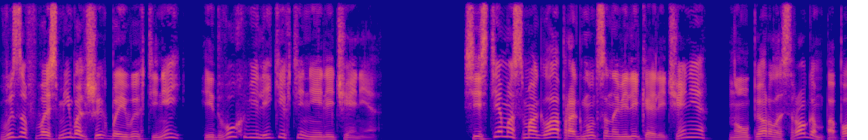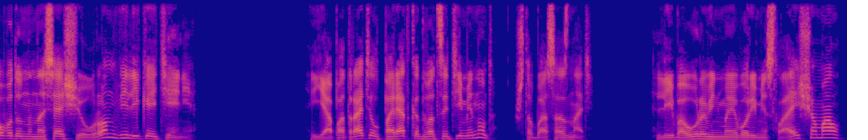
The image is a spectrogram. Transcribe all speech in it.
вызов восьми больших боевых теней и двух великих теней лечения. Система смогла прогнуться на великое лечение, но уперлась рогом по поводу наносящей урон великой тени. Я потратил порядка 20 минут, чтобы осознать. Либо уровень моего ремесла еще мал,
